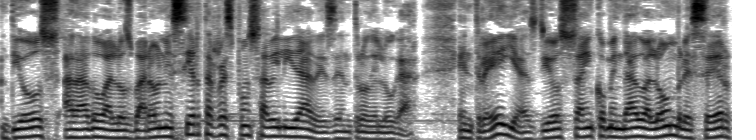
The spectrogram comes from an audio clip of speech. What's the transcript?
Dios ha dado a los varones ciertas responsabilidades dentro del hogar. Entre ellas, Dios ha encomendado al hombre ser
